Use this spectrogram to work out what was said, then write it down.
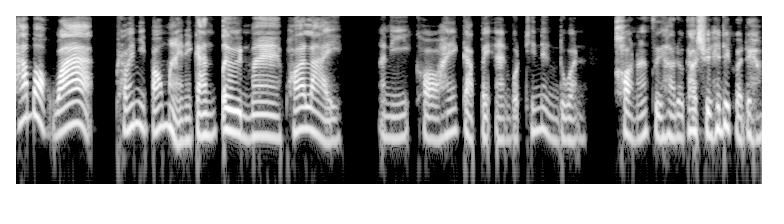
ถ้าบอกว่าเพราะไม่มีเป้าหมายในการตื่นมา เพราะอะไร อันนี้ขอให้กลับไปอ่านบทที่หนึ่งด่วน ขอหนังสือ How to ก้าชีวิตให้ดีกว่าเดิม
